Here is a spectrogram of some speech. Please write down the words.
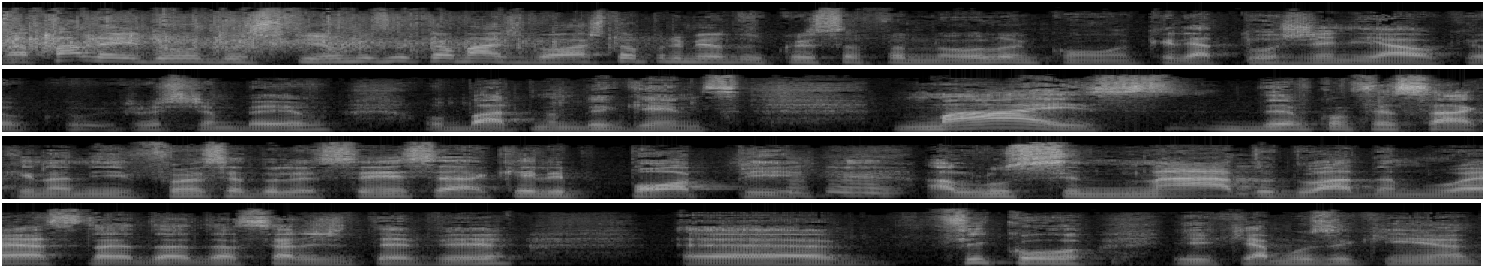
Já falei do- dos filmes, o que eu mais gosto é o primeiro do Christopher Nolan, com aquele ator genial que é o Christian Bale, o Batman Begins. Mas, devo confessar que na minha infância e adolescência, aquele pop alucinado do Adam West, da, da- da série de TV, é, ficou. E que a musiquinha.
